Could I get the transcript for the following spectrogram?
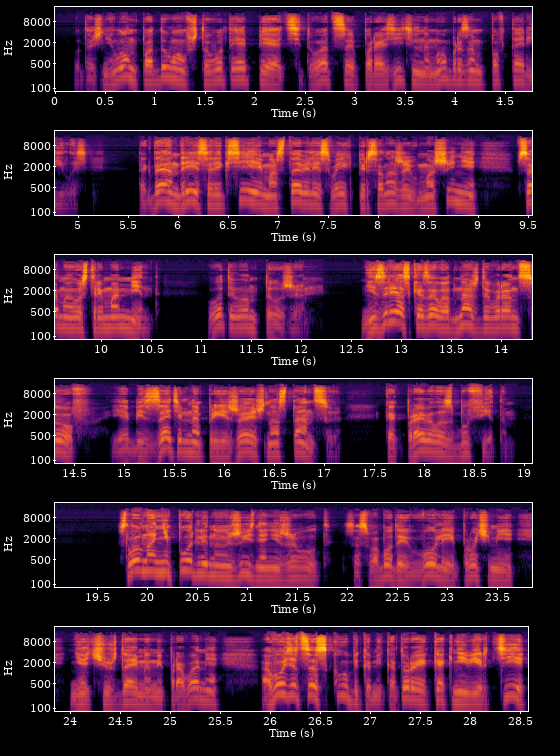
— уточнил он, подумав, что вот и опять ситуация поразительным образом повторилась. Тогда Андрей с Алексеем оставили своих персонажей в машине в самый острый момент. Вот и он тоже. Не зря сказал однажды Воронцов, и обязательно приезжаешь на станцию, как правило, с буфетом. Словно неподлинную жизнь они живут, со свободой воли и прочими неотчуждаемыми правами, а возятся с кубиками, которые, как ни верти,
